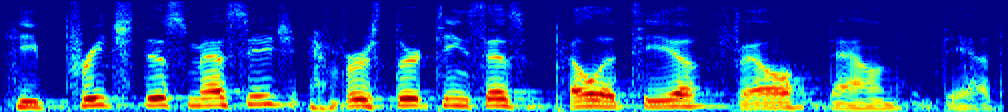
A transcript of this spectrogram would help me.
he preached this message, and verse 13 says, Pelatiah fell down dead.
